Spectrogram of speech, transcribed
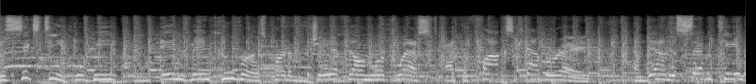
The 16th will be in Vancouver as part of JFL Northwest at the Fox Cabaret. And then on the 17th,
